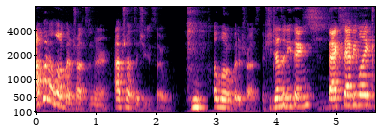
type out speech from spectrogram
I'll put a little bit of trust in her. I have trust issues, so a little bit of trust. If she does anything backstabby like,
